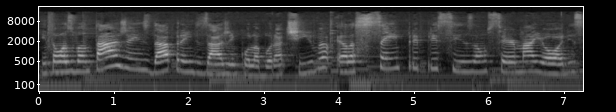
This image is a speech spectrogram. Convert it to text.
Então, as vantagens da aprendizagem colaborativa, elas sempre precisam ser maiores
